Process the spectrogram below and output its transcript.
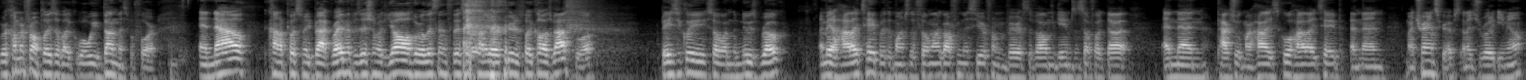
we're coming from a place of like, well, we've done this before, and now it kind of puts me back right in the position with y'all who are listening to this and trying to get recruited to play college basketball. Basically, so when the news broke, I made a highlight tape with a bunch of the film I got from this year from various development games and stuff like that, and then packaged it with my high school highlight tape and then my transcripts, and I just wrote an email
